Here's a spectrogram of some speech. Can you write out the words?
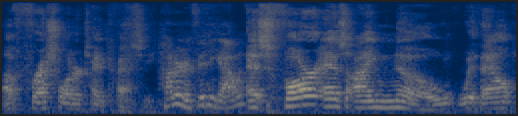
of freshwater tank capacity. 150 gallons. As far as I know, without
